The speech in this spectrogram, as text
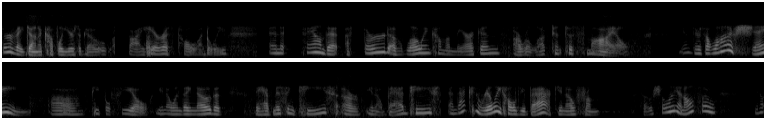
survey done a couple years ago by Harris Poll, I believe, and it found that a third of low income Americans are reluctant to smile. You know, there's a lot of shame uh, people feel, you know, when they know that they have missing teeth or, you know, bad teeth. And that can really hold you back, you know, from socially and also, you know,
